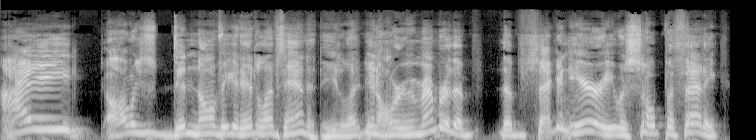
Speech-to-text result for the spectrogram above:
I always didn't know if he could hit left-handed. He, let you know, remember the the second year he was so pathetic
